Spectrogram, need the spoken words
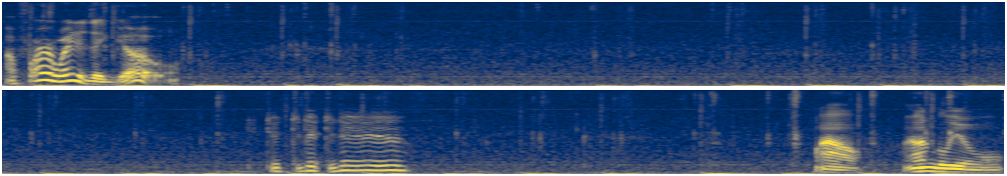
How far away did they go? Do, do, do, wow, unbelievable.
